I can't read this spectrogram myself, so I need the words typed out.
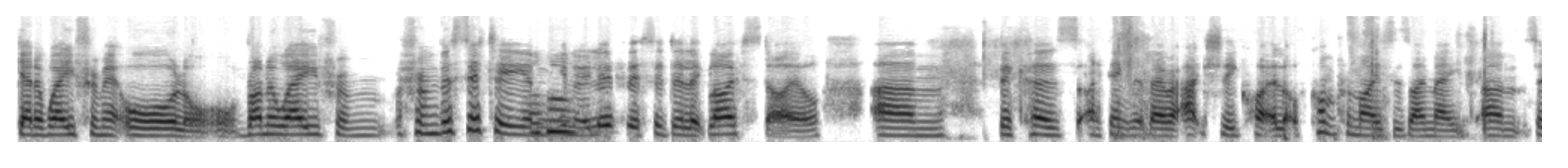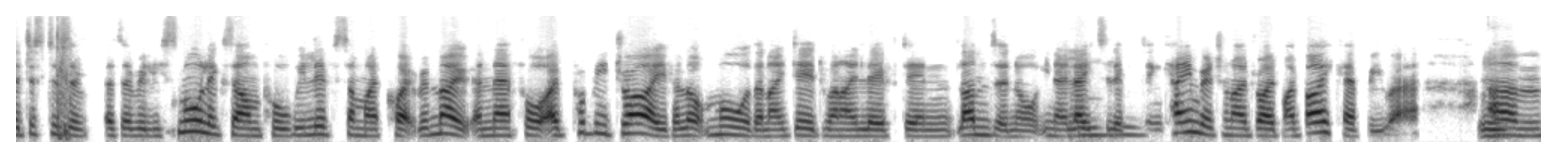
get away from it all or, or, run away from from the city and mm-hmm. you know live this idyllic lifestyle um, because I think that there are actually quite a lot of compromises I made. Um, so just as a as a really small example, we live somewhere quite remote, and therefore I probably drive a lot more than I did when I lived in London or you know later mm-hmm. lived in Cambridge, and I'd ride my bike everywhere. Mm. Um,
